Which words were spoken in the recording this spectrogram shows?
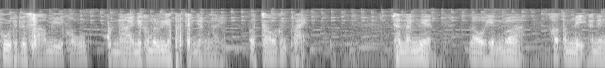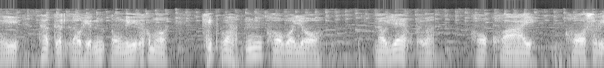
ผู้ที่เป็นสามีของคุณนายนี่ก็ไม่เรียกตัดสินอย่างไร ก็เจ้ากันไป ฉะนั้นเนี่ย เราเห็นว่าเขาตำหนิกันอย่างนี้ ถ้าเกิดเราเห็นตรงนี้เราก็มาคิดว่าอืคอวอยอเราแยกออกไปว่า คอควาย คอสลิ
